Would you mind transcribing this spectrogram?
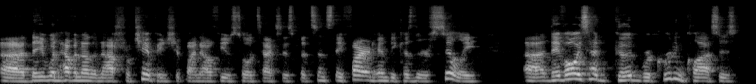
Uh, they would have another national championship by now if he was still at Texas. But since they fired him because they're silly, uh, they've always had good recruiting classes,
